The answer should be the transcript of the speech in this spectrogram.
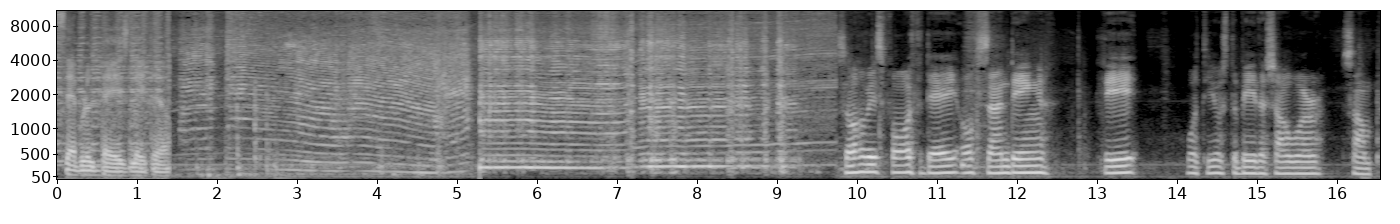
Several days later Sohvi's fourth day of sanding the what used to be the shower sump.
